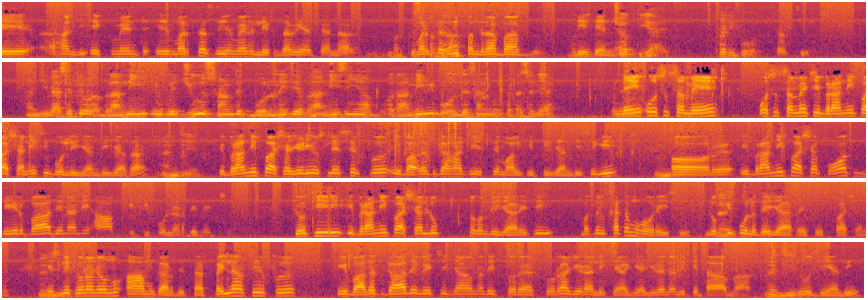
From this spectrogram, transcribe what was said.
ਹਾਂਜੀ ਇੱਕ ਮਿੰਟ ਇਹ ਮਰਕਜ਼ ਦੀ ਮੈਨੂੰ ਲਿਖਦਾ ਵੀ ਹੈ ਪਿਆ ਨਾਲ। ਮਰਕਜ਼ ਦੀ 15 ਬਾਬ ਦੀ ਤਿੰਨ। ਚੌਥੀ ਆਇਤ 34 ਚੌਥੀ। ਹਾਂਜੀ ਵੈਸੇ ਤੇ ਉਹ ਅਬਰਾਨੀ ਹੀ ਕਿਉਂਕਿ ਜੂ ਸਨ ਤੇ ਬੋਲਣੀ ਤੇ ਅਬਰਾਨੀ ਸੀ ਜਾਂ ਅਰਾਮੀ ਵੀ ਬੋਲਦੇ ਸਨ ਮੈਨੂੰ ਪਤਾ ਚੱਲਿਆ। ਨਹੀਂ ਉਸ ਸਮੇਂ ਉਸ ਸਮੇਂ ਚ ਇਬਰਾਨੀ ਭਾਸ਼ਾ ਨਹੀਂ ਸੀ ਬੋਲੀ ਜਾਂਦੀ ਜ਼ਿਆਦਾ। ਹਾਂਜੀ। ਇਬਰਾਨੀ ਭਾਸ਼ਾ ਜਿਹੜੀ ਉਸ ਲਈ ਸਿਰਫ ਇਬਾਦਤਗਾਹਾਂ 'ਚ ਇਸਤੇਮਾਲ ਕੀਤੀ ਜਾਂਦੀ ਸੀਗੀ। ਔਰ ਇਬਰਾਨੀ ਭਾਸ਼ਾ ਬਹੁਤ ਦੇਰ ਬਾਅਦ ਇਹਨਾਂ ਨੇ ਆਮ ਕੀਤੀ ਬੋਲਣ ਦੇ ਵਿੱਚ। ਕਿਉਂਕਿ ਇਬਰਾਨੀ ਭਾਸ਼ਾ ਲੁਪਤ ਹੁੰਦੀ ਜਾ ਰਹੀ ਸੀ ਮਤਲਬ ਖਤਮ ਹੋ ਰਹੀ ਸੀ। ਲੋਕੀ. ਭੁੱਲਦੇ ਜਾ ਰਹੇ ਸੀ ਉਸ ਭਾਸ਼ਾ ਨੂੰ। ਇਸ ਲਈ ਫਿਰ ਉਹਨਾਂ ਨੇ ਉਹਨੂੰ ਆਮ ਕਰ ਦਿੱਤਾ। ਪਹਿਲਾਂ ਸਿਰਫ ਇਬਾਦਤਗਾਹ ਦੇ ਵਿੱਚ ਜਾਂ ਉਹਨਾਂ ਦੀ ਤੁਰ ਤੁਰਾ ਜਿਹੜਾ ਲਿਖਿਆ ਗਿਆ ਜਿਹੜਾ ਇਹਨਾਂ ਦੀ ਕਿਤਾਬ ਆ ਯਹੂਦੀਆਂ ਦੀ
